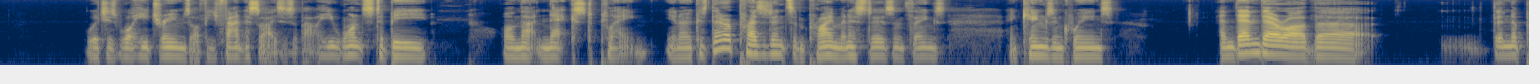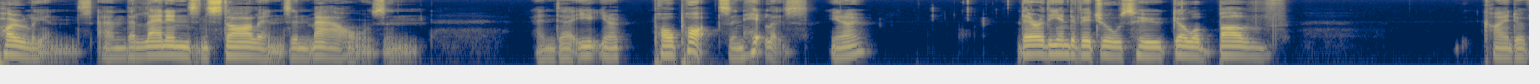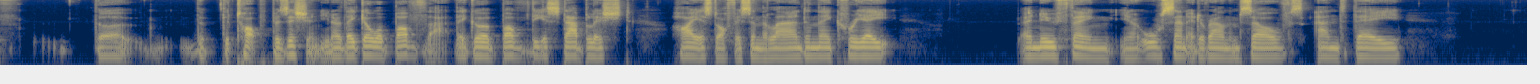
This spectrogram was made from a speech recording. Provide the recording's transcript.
which is what he dreams of, he fantasizes about. He wants to be on that next plane, you know, because there are presidents and prime ministers and things, and kings and queens. And then there are the the Napoleons and the Lenins and Stalins and Mao's and and uh, you know Pol Pot's and Hitler's. You know, there are the individuals who go above kind of the the the top position. You know, they go above that. They go above the established highest office in the land, and they create a new thing. You know, all centered around themselves, and they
